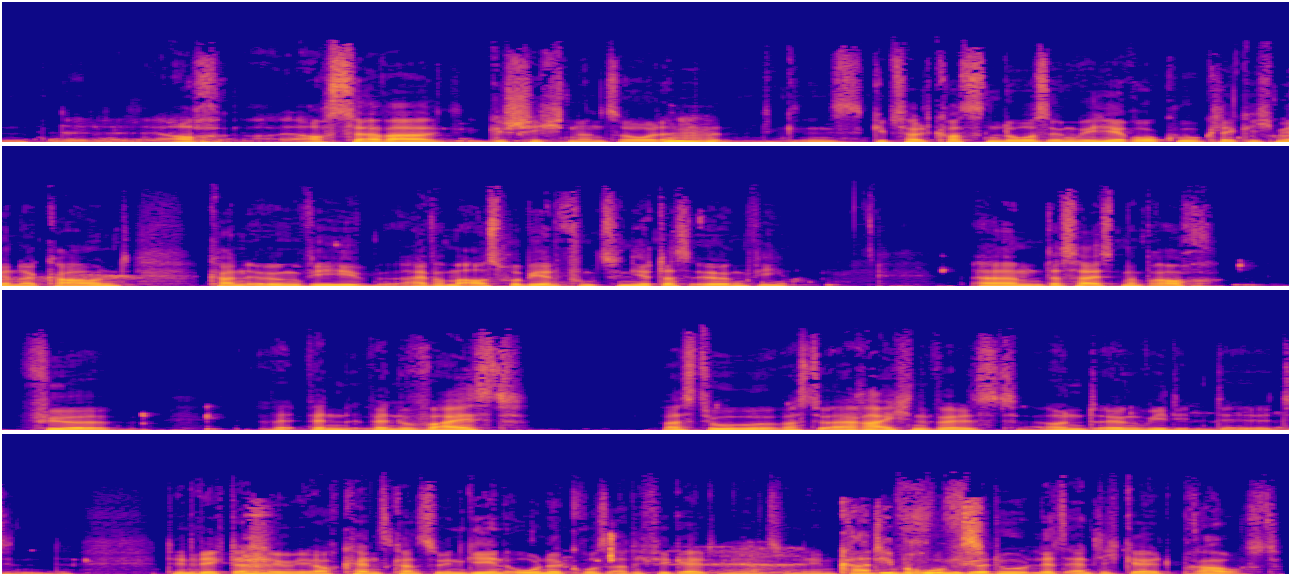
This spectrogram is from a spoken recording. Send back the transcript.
äh, auch auch Servergeschichten und so. Mhm. Es gibt's halt kostenlos irgendwie Heroku, klicke ich mir einen Account, kann irgendwie einfach mal ausprobieren, funktioniert das irgendwie? Ähm, das heißt, man braucht für wenn wenn du weißt, was du was du erreichen willst und irgendwie die, die, den Weg dahin irgendwie auch kennst, kannst du ihn gehen, ohne großartig viel Geld in die Hand zu nehmen. Kati Bruns. Wofür du letztendlich Geld brauchst,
